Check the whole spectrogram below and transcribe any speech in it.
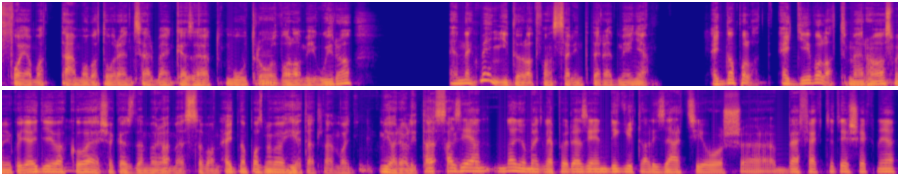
folyamat támogató rendszerben kezelt mútról hmm. valami újra, ennek mennyi idő alatt van szerinted eredménye? Egy nap alatt? Egy év alatt? Mert ha azt mondjuk, hogy egy év, akkor el se kezdem, mert olyan messze van. Egy nap az meg olyan hihetetlen, vagy mi a realitás? Az, az ilyen nagyon meglepő, de az ilyen digitalizációs befektetéseknél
